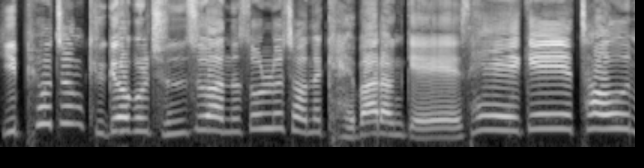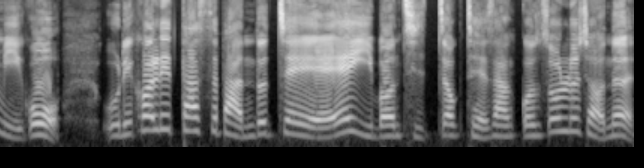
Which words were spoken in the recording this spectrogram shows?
이 표준 규격을 준수하는 솔루션을 개발한 게 세계 처음이고 우리 퀄리타스 반도체의 이번 지적 재산권 솔루션은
